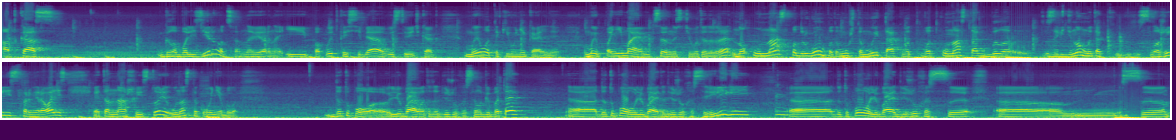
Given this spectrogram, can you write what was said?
отказ глобализироваться, наверное, и попытка себя выставить как мы вот такие уникальные. Мы понимаем ценности вот этого, да, но у нас по-другому, потому что мы так вот, вот у нас так было заведено, мы так сложились, сформировались, это наша история, у нас такого не было. До тупого, любая вот эта движуха с ЛГБТ, э, до тупого любая эта движуха с религией, э, до тупого любая движуха с, э, с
